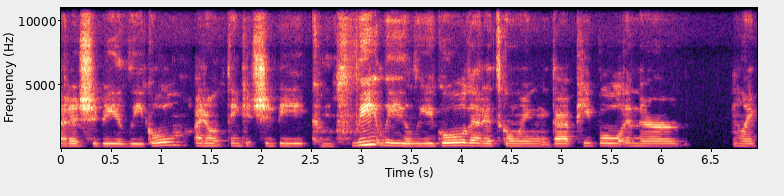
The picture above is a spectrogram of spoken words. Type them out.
that it should be illegal. I don't think it should be completely illegal that it's going that people in their like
